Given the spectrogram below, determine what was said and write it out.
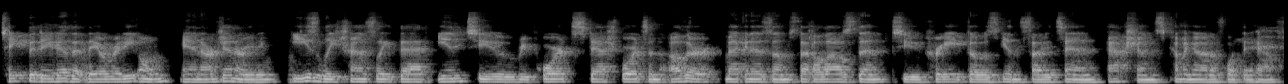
take the data that they already own and are generating, easily translate that into reports, dashboards, and other mechanisms that allows them to create those insights and actions coming out of what they have.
